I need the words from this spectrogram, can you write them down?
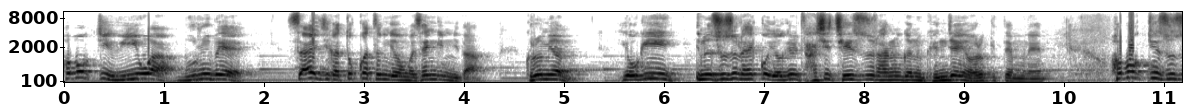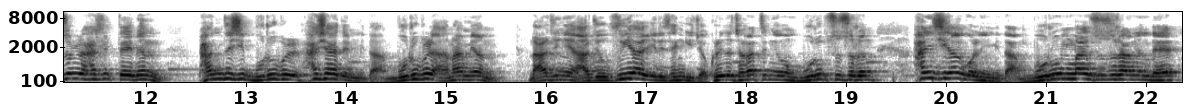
허벅지 위와 무릎의 사이즈가 똑같은 경우가 생깁니다. 그러면 여기는 수술을 했고 여기를 다시 재수술하는 것은 굉장히 어렵기 때문에 허벅지 수술을 하실 때는 반드시 무릎을 하셔야 됩니다. 무릎을 안 하면 나중에 아주 후회할 일이 생기죠. 그래서 저 같은 경우는 무릎 수술은 1시간 걸립니다. 무릎만 수술하는데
